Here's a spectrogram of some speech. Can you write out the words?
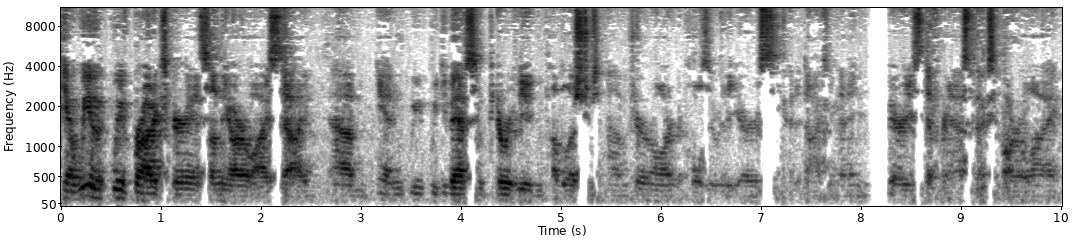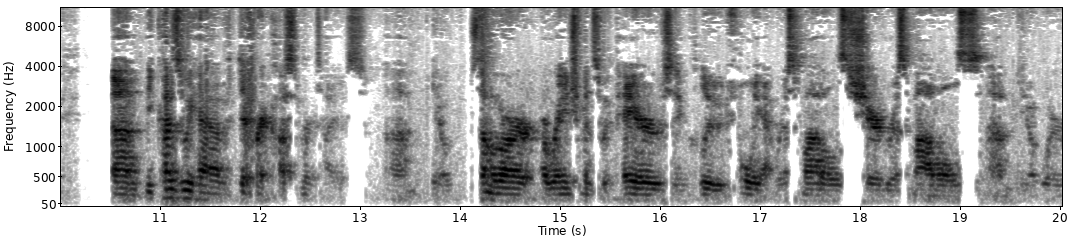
yeah, we have, we have broad experience on the ROI side, um, and we, we do have some peer-reviewed and published um, journal articles over the years, kind of documenting various different aspects of ROI. Um, because we have different customer types, um, you know, some of our arrangements with payers include fully at-risk models, shared risk models. Um, you know, where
